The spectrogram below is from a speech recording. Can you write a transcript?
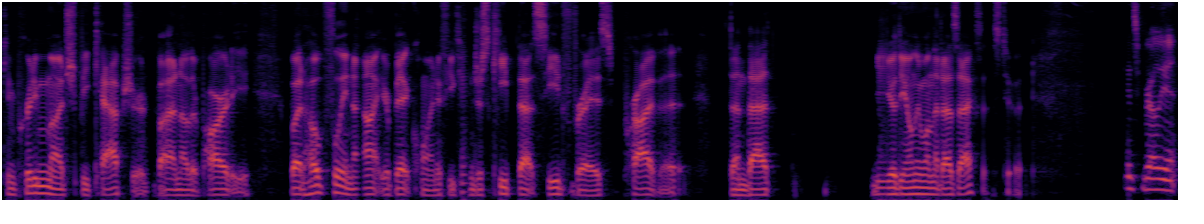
can pretty much be captured by another party but hopefully not your bitcoin if you can just keep that seed phrase private then that you're the only one that has access to it it's brilliant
